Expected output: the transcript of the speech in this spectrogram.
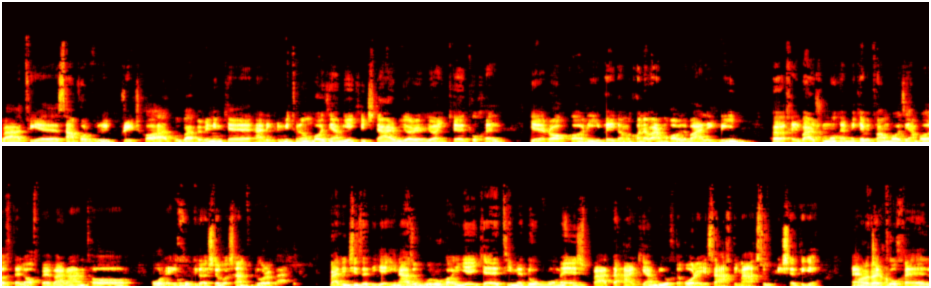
و توی استمفورد بریج خواهد بود و ببینیم که الگری می‌تونه اون بازی هم یک هیچ در بیاره یا اینکه توخل یه راهکاری پیدا می‌کنه بر مقابل با الگری خیلی براشون مهمه که بتونن بازی هم با اختلاف ببرن تا قرعه خوبی داشته باشن تو دور بعد. ولی چیز دیگه این از اون گروه که تیم دومش بعد به هر کی هم بیفته قرعه سختی محسوب میشه دیگه. آره چه توخل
